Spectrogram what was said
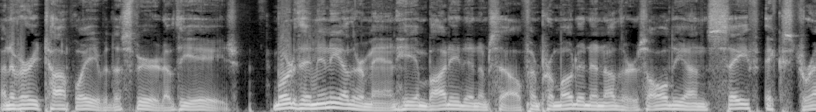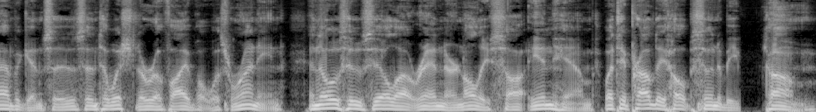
on the very top wave of the spirit of the age. More than any other man, he embodied in himself and promoted in others all the unsafe extravagances into which the revival was running, and those whose zeal outran their knowledge saw in him what they proudly hoped soon to become,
